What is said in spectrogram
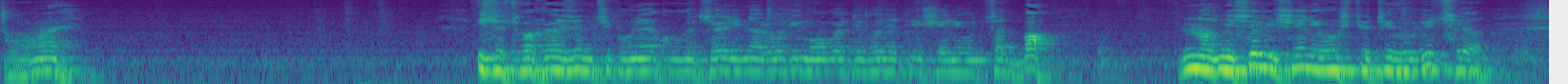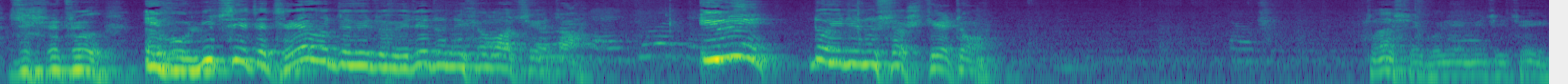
Това е. И затова казвам, че понякога цели народи могат да бъдат лишени от съдба, но не са лишени още от еволюция. Защото еволюцията трябва да ви доведе до нихилацията. Или до единосъщието. Това са големите те.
